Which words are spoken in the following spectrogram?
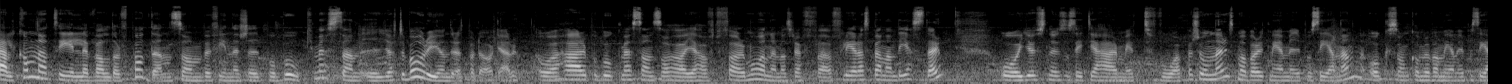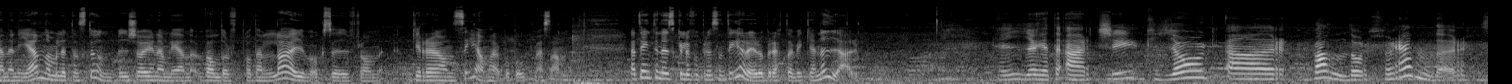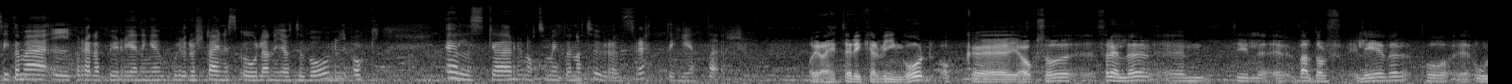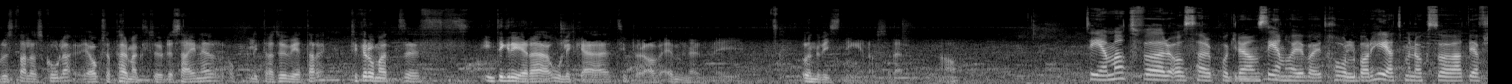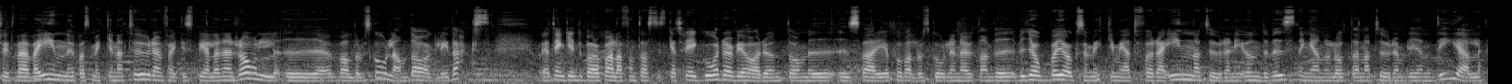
Välkomna till Waldorfpodden som befinner sig på Bokmässan i Göteborg under ett par dagar. Och här på Bokmässan så har jag haft förmånen att träffa flera spännande gäster. Och just nu så sitter jag här med två personer som har varit med mig på scenen och som kommer att vara med mig på scenen igen om en liten stund. Vi kör ju nämligen Waldorfpodden live också ifrån Grön scen här på Bokmässan. Jag tänkte ni skulle få presentera er och berätta vilka ni är. Hej, jag heter Archie och jag är Waldorfförälder. Sitter med i föräldraföreningen på Rudolf Steiner-skolan i Göteborg och älskar något som heter naturens rättigheter. Och jag heter Rickard Wingård och eh, jag är också förälder eh, till Waldorfelever Waldorf-elever på Orust Waldorfskola. Jag är också permakulturdesigner och litteraturvetare. Tycker om att integrera olika typer av ämnen i undervisningen och sådär. Ja. Temat för oss här på Grön scen har ju varit hållbarhet men också att vi har försökt väva in hur pass mycket naturen faktiskt spelar en roll i Waldorfskolan dagligdags. Och jag tänker inte bara på alla fantastiska trädgårdar vi har runt om i, i Sverige på Waldorfskolorna utan vi, vi jobbar ju också mycket med att föra in naturen i undervisningen och låta naturen bli en del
